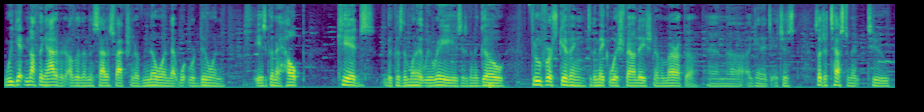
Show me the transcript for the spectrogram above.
we get nothing out of it other than the satisfaction of knowing that what we're doing is going to help kids because the money that we raise is going to go through First Giving to the Make a Wish Foundation of America. And uh, again, it's, it's just such a testament to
